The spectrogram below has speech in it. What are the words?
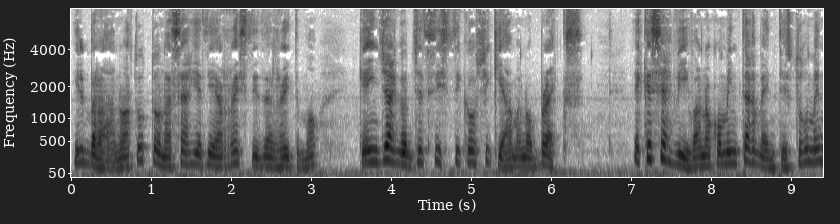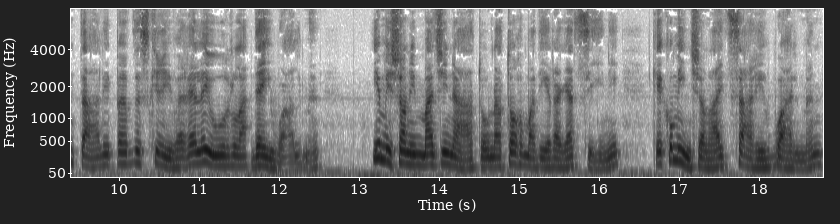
Il brano ha tutta una serie di arresti del ritmo che in gergo jazzistico si chiamano breaks e che servivano come interventi strumentali per descrivere le urla dei Walmen. Io mi sono immaginato una torma di ragazzini che cominciano a aizzare i Wildman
